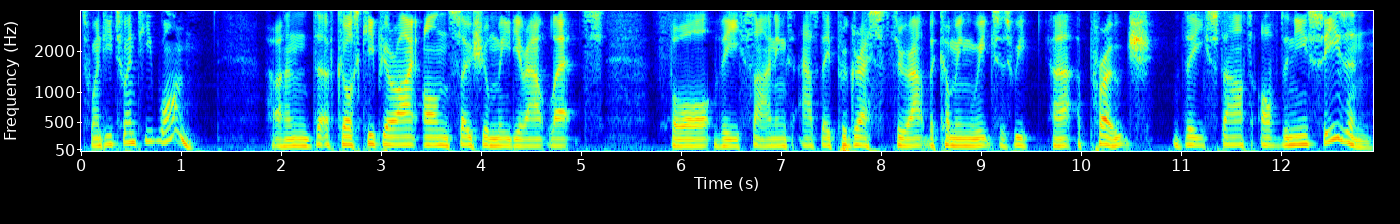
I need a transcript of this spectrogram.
2021. And of course, keep your eye on social media outlets for the signings as they progress throughout the coming weeks as we uh, approach the start of the new season.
